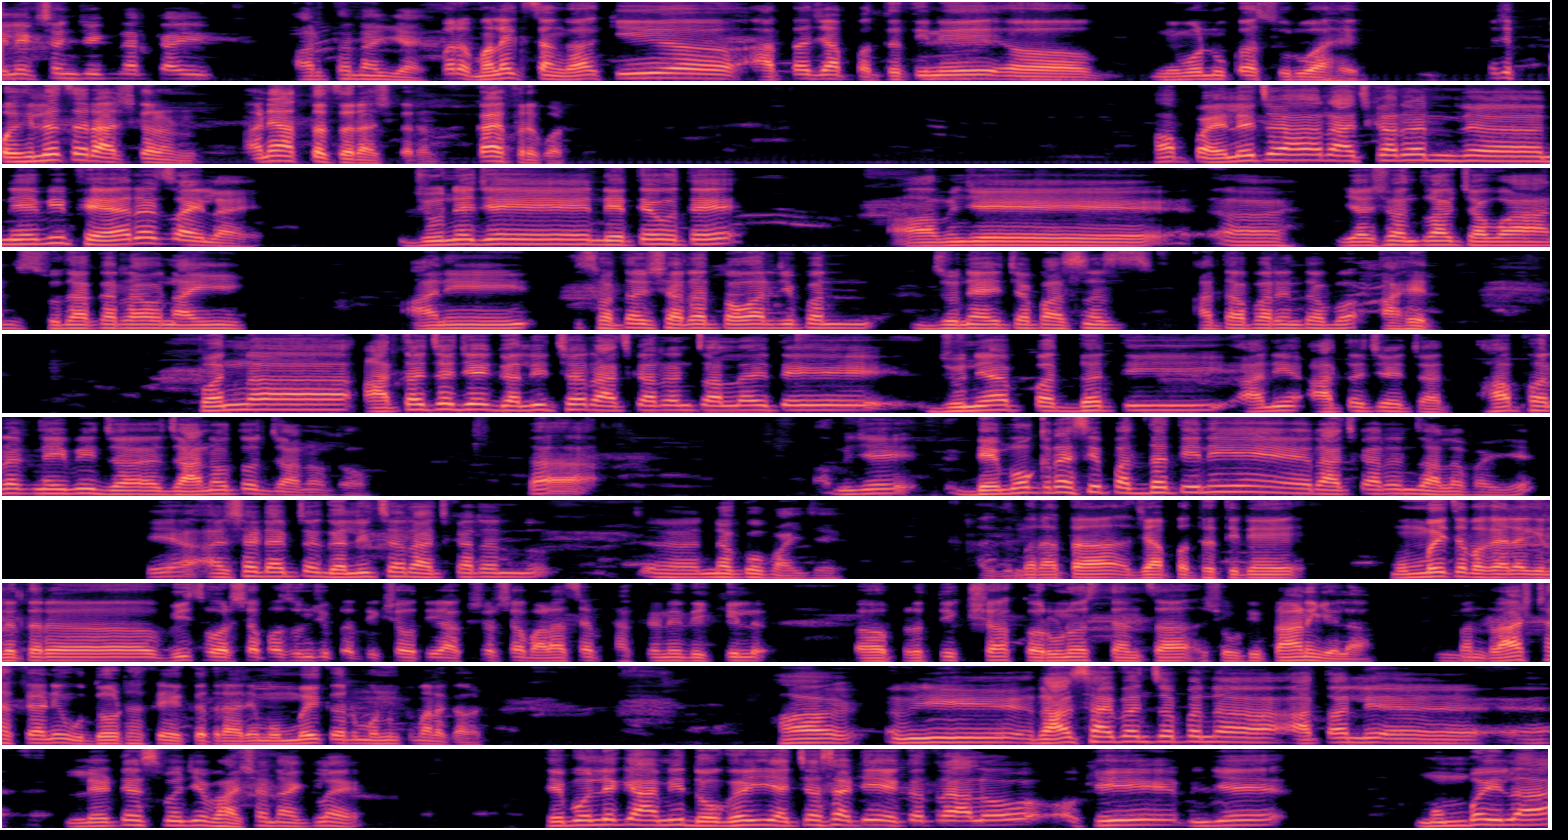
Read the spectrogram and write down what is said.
इलेक्शन जिंकण्यात काही अर्थ नाही आहे. बरं मला एक सांगा की अं, आता ज्या पद्धतीने अं, निवडणुका सुरू आहेत म्हणजे पहिलंच राजकारण आणि आत्ताचं राजकारण काय फरक वाटतो? हा पहिलेचं राजकारण अं, नेहमी फेअरच राहिलं आहे. जुने जे नेते होते अं, म्हणजे अं, यशवंतराव चव्हाण सुधाकरराव नाईक आणि स्वतः शरद पवारजी पण जुन्या याच्यापासूनच आतापर्यंत ब- आहेत. पण आताचं जे गलिच्छ राजकारण चाललंय ते जुन्या पद्धती आणि आताच्या ह्याच्यात हा फरक नेहमी जाणवतोच जाणवतो. तर म्हणजे डेमोक्रेसी पद्धतीने राजकारण झालं पाहिजे. हे अशा टाईपचं गलिच्छ राजकारण नको पाहिजे. बरं आता ज्या पद्धतीने मुंबईचं बघायला गेलं तर वीस वर्षापासून जी प्रतीक्षा होती अक्षरशः बाळासाहेब ठाकरेने देखील प्रतीक्षा करूनच त्यांचा शेवटी प्राण गेला. पण राज ठाकरे आणि उद्धव ठाकरे एकत्र आले. मुंबईकर म्हणून तुम्हाला काय वाटतं? हा मी राजसाहेबांचं पण अं, आता लेटेस्ट म्हणजे भाषण ऐकलंय. ते बोलले की आम्ही दोघंही याच्यासाठी एकत्र आलो की म्हणजे मुंबईला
